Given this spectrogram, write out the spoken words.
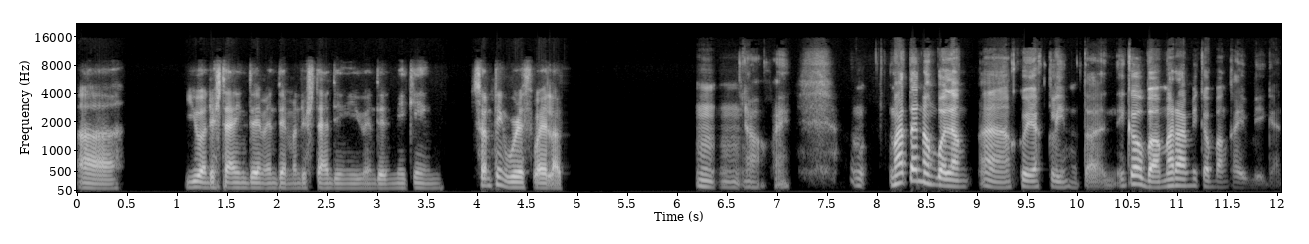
uh you understanding them and them understanding you and then making something worthwhile out Mm, okay. Matanong ko lang, uh, Kuya Clinton, ikaw ba, marami ka bang kaibigan?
